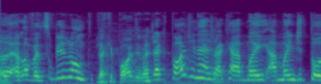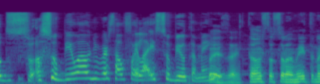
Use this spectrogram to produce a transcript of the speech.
Ela vai subir junto. Já que pode, né? Já que pode, né? Já que a mãe, a mãe de todos su- subiu, a Universal foi lá e subiu também. Pois é. Então o estacionamento na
